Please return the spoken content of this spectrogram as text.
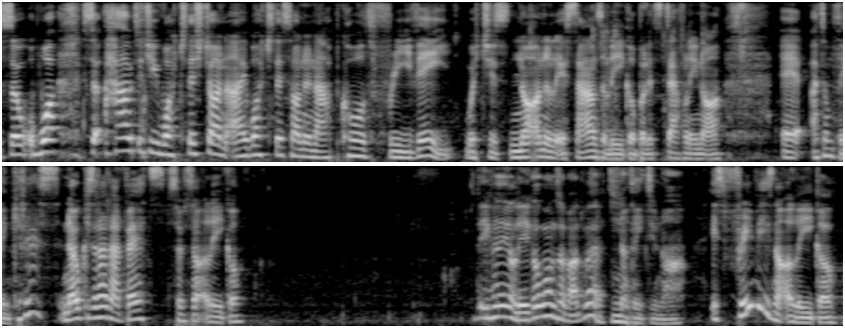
So what? So how did you watch this, John? I watched this on an app called Freevee, which is not on. It sounds illegal, but it's definitely not. Uh, I don't think it is. No, because it had adverts, so it's not illegal. Even the illegal ones have adverts. No, they do not. Is not illegal?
